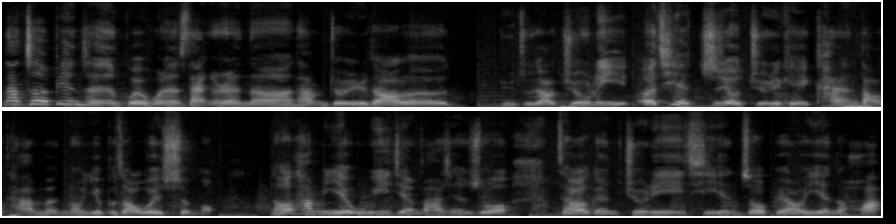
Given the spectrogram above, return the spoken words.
那这变成鬼魂的三个人呢，他们就遇到了女主角 Julie，而且只有 Julie 可以看得到他们，然后也不知道为什么。然后他们也无意间发现说，只要跟 Julie 一起演奏表演的话，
